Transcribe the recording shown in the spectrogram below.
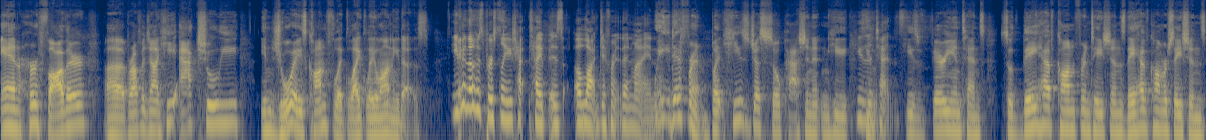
and her father, uh, Prophet John, he actually enjoys conflict like Leilani does Even though his personality type is a lot different than mine. way different but he's just so passionate and he He's he- intense. he's very intense so they have confrontations they have conversations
